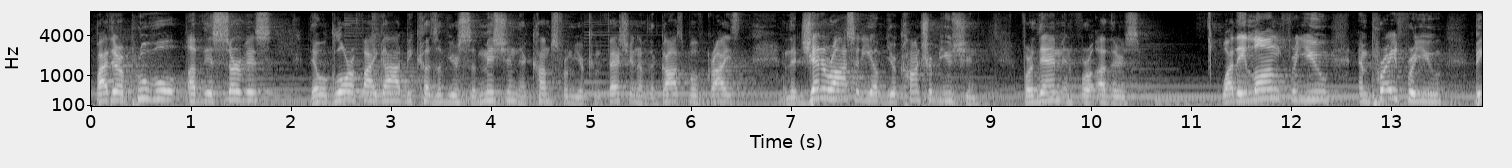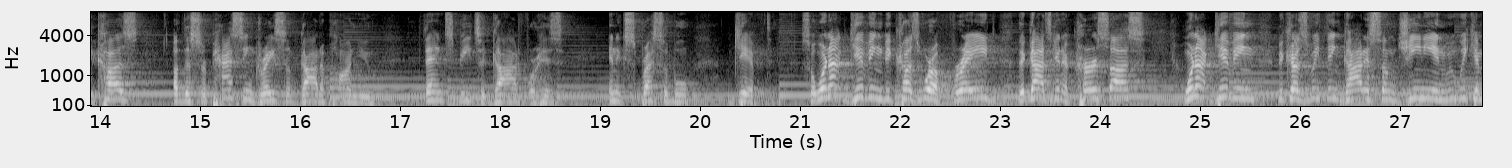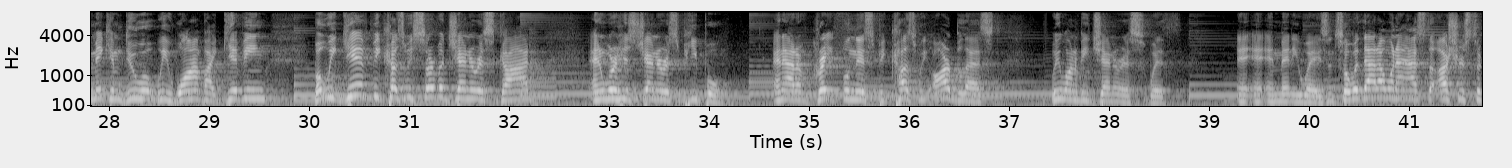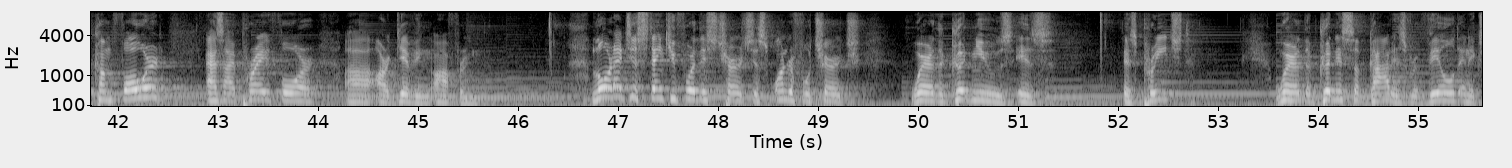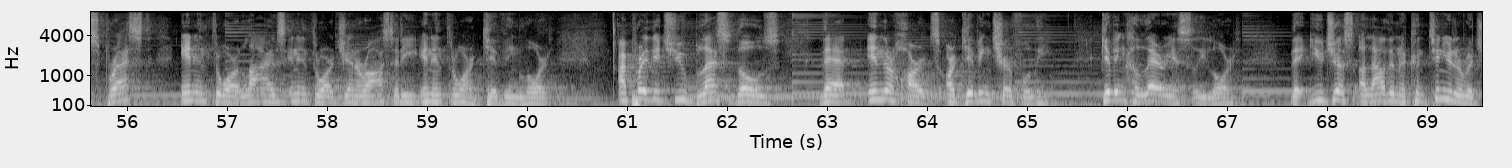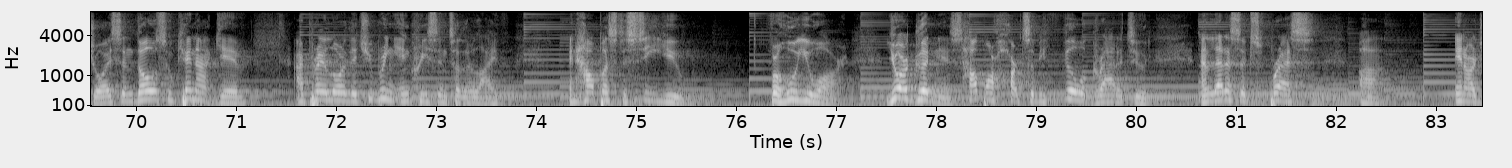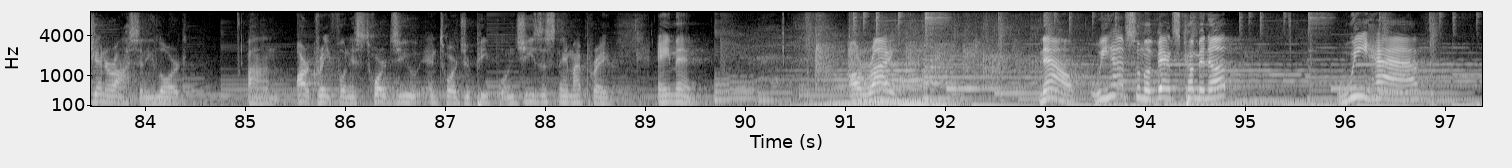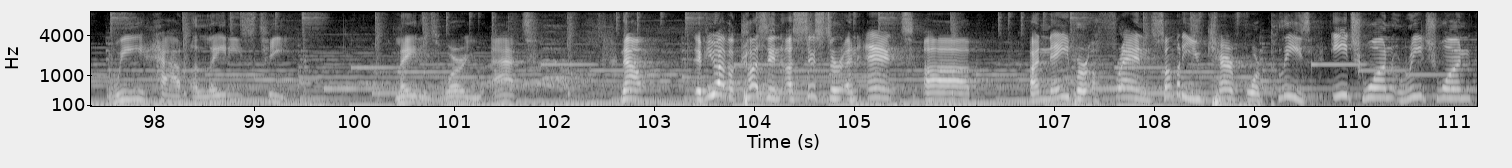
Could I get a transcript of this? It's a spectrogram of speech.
By their approval of this service, they will glorify God because of your submission that comes from your confession of the gospel of Christ and the generosity of your contribution for them and for others, while they long for you and pray for you because of the surpassing grace of God upon you. Thanks be to God for his inexpressible gift. So we're not giving because we're afraid that God's gonna curse us. We're not giving because we think God is some genie and we can make him do what we want by giving. But we give because we serve a generous God and we're his generous people. And out of gratefulness, because we are blessed, we want to be generous with in, in, many ways. And so, with that, I want to ask the ushers to come forward as I pray for uh, our giving offering. Lord, I just thank you for this church, this wonderful church, where the good news is, is preached, where the goodness of God is revealed and expressed in and through our lives, in and through our generosity, in and through our giving, Lord. I pray that you bless those that in their hearts are giving cheerfully, giving hilariously, Lord, that you just allow them to continue to rejoice. And those who cannot give, I pray, Lord, that you bring increase into their life and help us to see you for who you are, your goodness. Help our hearts to be filled with gratitude and let us express uh, in our generosity, Lord, um, our gratefulness towards you and towards your people. In Jesus' name I pray. Amen. All right. Now, we have some events coming up. We have we have a ladies tea. Ladies, where are you at? Now, if you have a cousin, a sister, an aunt, uh, a neighbor, a friend, somebody you care for, please, each one, reach one,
